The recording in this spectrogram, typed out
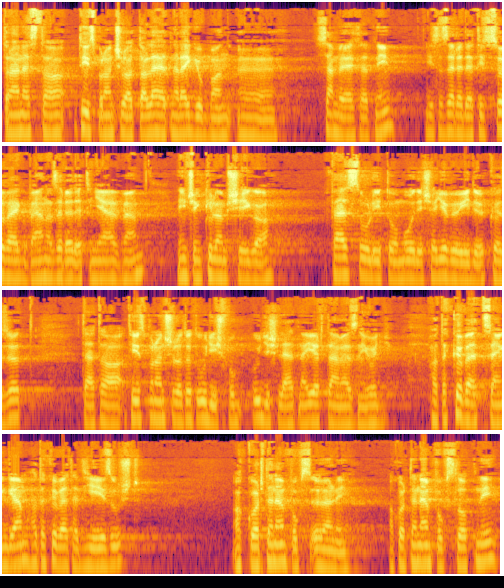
Talán ezt a tíz parancsolattal lehetne legjobban ö, szemléltetni, hisz az eredeti szövegben, az eredeti nyelvben nincsen különbség a felszólító mód és a jövő idő között, tehát a tíz parancsolatot úgy is, fog, úgy is lehetne értelmezni, hogy ha te követsz engem, ha te követed Jézust, akkor te nem fogsz ölni, akkor te nem fogsz lopni,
